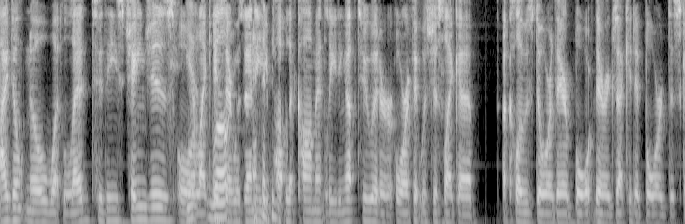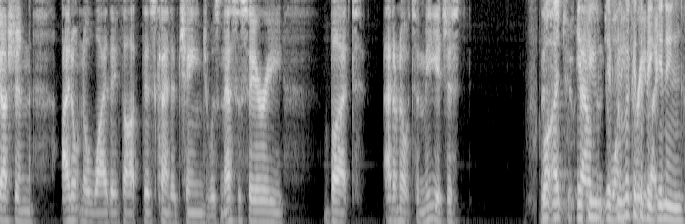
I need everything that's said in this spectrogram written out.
I don't know what led to these changes, or Yeah, like well, if there was any the be- public comment leading up to it, or or if it was just like a a closed door their board their executive board discussion. I don't know why they thought this kind of change was necessary, but I don't know. To me, it just this well, if you if you look at the 2023, like- beginning,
